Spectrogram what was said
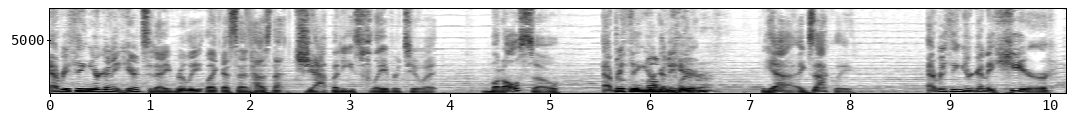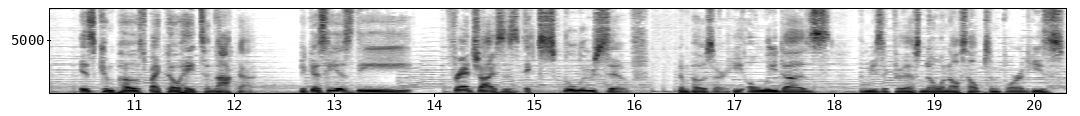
everything you're going to hear today really, like I said, has that Japanese flavor to it, but also everything you're going to hear. flavor. Yeah, exactly. Everything you're going to hear is composed by Kohei Tanaka because he is the franchise's exclusive composer. He only does the music for this. No one else helps him for it. He's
